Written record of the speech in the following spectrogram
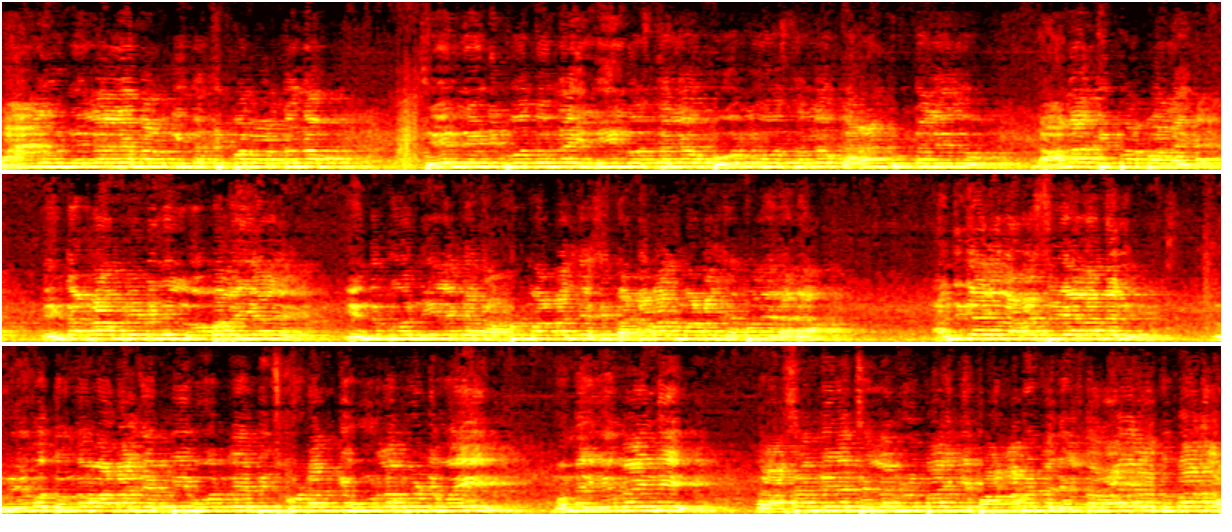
నాలుగు నెలలే మనం కింద తిప్పలు పడుతున్నాం. చేను ఎండిపోతున్నాయి నీళ్ళు వస్తలేవు బోర్లు వస్తలేవు కరెంట్ ఉండలేదు. నానా తిప్పల పాలై వెంకటరామరెడ్డిని లోపల వేయాలి ఎందుకు? నీ లెక్క తప్పుడు మాటలు చేసి బట్టబాల మాటలు చెప్పలేదనా? అందుకే కదా అరెస్ట్ చేయాలన్నది. నువ్వేమో దొంగ మాటలు చెప్పి ఓట్లు వేయించుకోవడానికి ఊర్లో పోటీ పోయి మొన్న ఏమైంది? మరి అసెంబ్లీలో చెల్లెని రూపాయికి పార్లమెంట్లో వెళ్తారా? ఇలా దుబాకల.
